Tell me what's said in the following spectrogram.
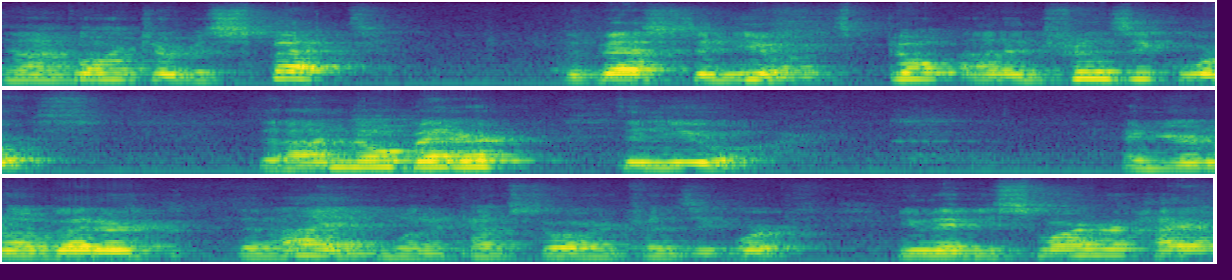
and I'm going to respect the best in you. It's built on intrinsic worth, that I'm no better than you are. And you're no better than I am when it comes to our intrinsic worth. You may be smarter, higher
